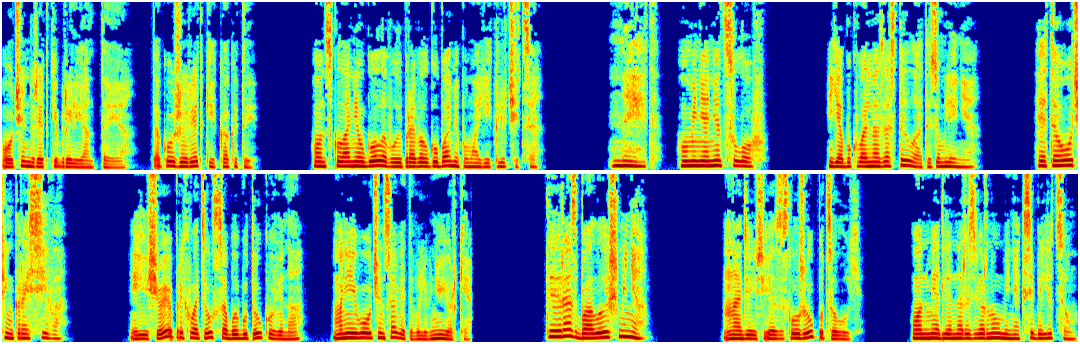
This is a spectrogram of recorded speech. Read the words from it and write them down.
«Очень редкий бриллиант, Тея. Такой же редкий, как и ты». Он склонил голову и провел губами по моей ключице. «Нейт, у меня нет слов». Я буквально застыла от изумления. «Это очень красиво». Еще я прихватил с собой бутылку вина. Мне его очень советовали в Нью-Йорке. «Ты разбалуешь меня», Надеюсь, я заслужил поцелуй. Он медленно развернул меня к себе лицом.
